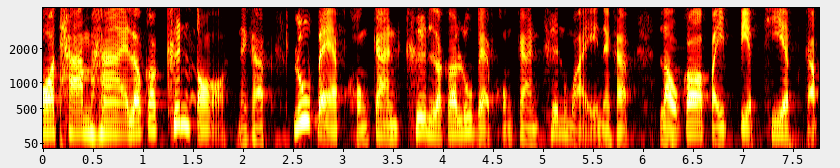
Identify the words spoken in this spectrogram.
all time high แล้วก็ขึ้นต่อนะครับ รูปแบบของการขึ้นแล้วก็รูปแบบของการเคลื่อนไหวนะครับ เราก็ไปเปรียบเทียบกับ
